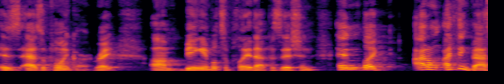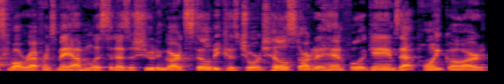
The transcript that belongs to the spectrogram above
is as a point guard, right, um, being able to play that position, and like I don't. I think Basketball Reference may have him listed as a shooting guard still because George Hill started a handful of games at point guard.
